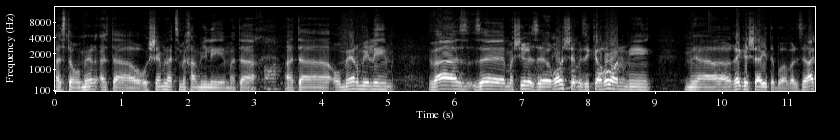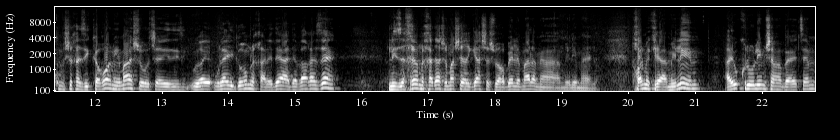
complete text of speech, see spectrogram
אז אתה אומר, אתה רושם לעצמך מילים, אתה, נכון. אתה אומר מילים, ואז זה משאיר איזה רושם, זיכרון מהרגע שהיית בו, אבל זה רק משאיר לך זיכרון ממשהו שאולי יגרום לך על ידי הדבר הזה להיזכר מחדש במה שהרגשת שהוא הרבה למעלה מהמילים האלה. בכל מקרה, המילים היו כלולים שם בעצם,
